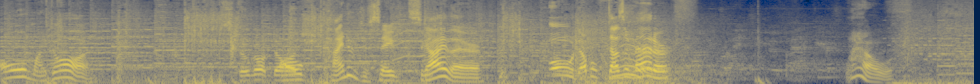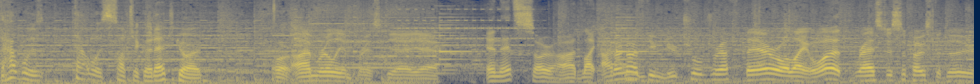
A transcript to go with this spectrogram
oh my god. Still got dodge. Oh, kind of just saved Sky there. Oh, double. Doesn't matter. Wow. That was that was such a good edge guard. Oh, I'm really impressed. Yeah, yeah. And that's so hard. Like I don't know if you neutral drift there or like what Rast is supposed to do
